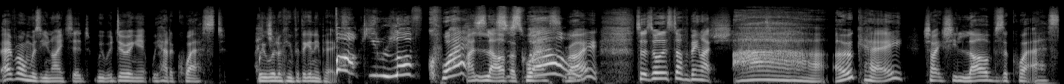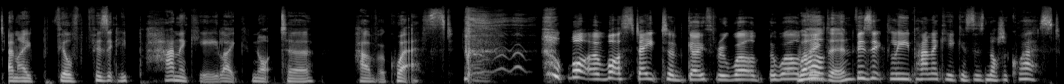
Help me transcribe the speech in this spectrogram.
everyone was united. We were doing it. We had a quest. We were looking for the guinea pigs. Fuck, you love quests. I love a quest, well. right? So it's all this stuff of being like, ah, okay. She like she loves a quest, and I feel physically panicky, like not to have a quest. What a, what a state to go through world the world being Weldon. physically panicky because there's not a quest.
